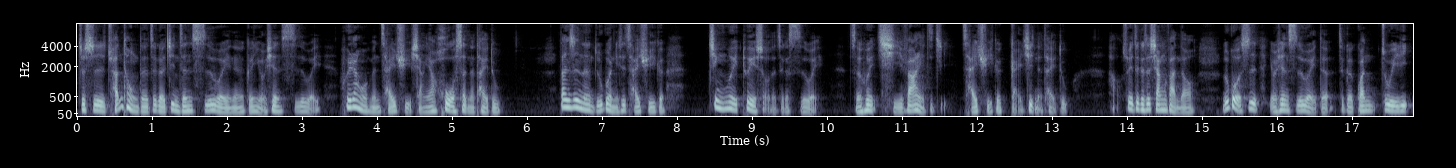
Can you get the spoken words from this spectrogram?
就是传统的这个竞争思维呢，跟有限思维会让我们采取想要获胜的态度。但是呢，如果你是采取一个敬畏对手的这个思维，则会启发你自己采取一个改进的态度。好，所以这个是相反的哦。如果是有限思维的这个关注意力，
